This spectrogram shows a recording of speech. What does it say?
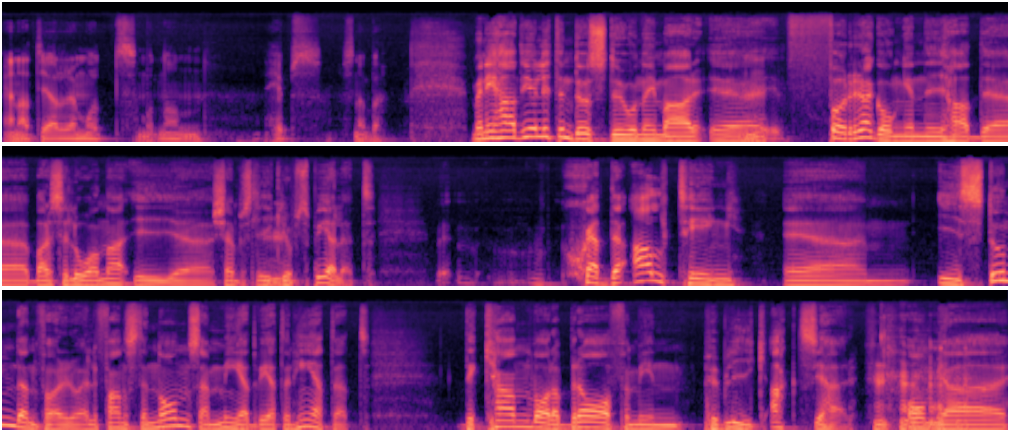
Än att göra det mot, mot någon Hibs snubbe. Men ni hade ju en liten duss du och Neymar eh, Mm. förra gången ni hade Barcelona i eh, Champions Mm. League-gruppspelet. Skedde allting eh, i stunden för er då? Eller fanns det någon medvetenhet att det kan vara bra för min publikaktie här om jag,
